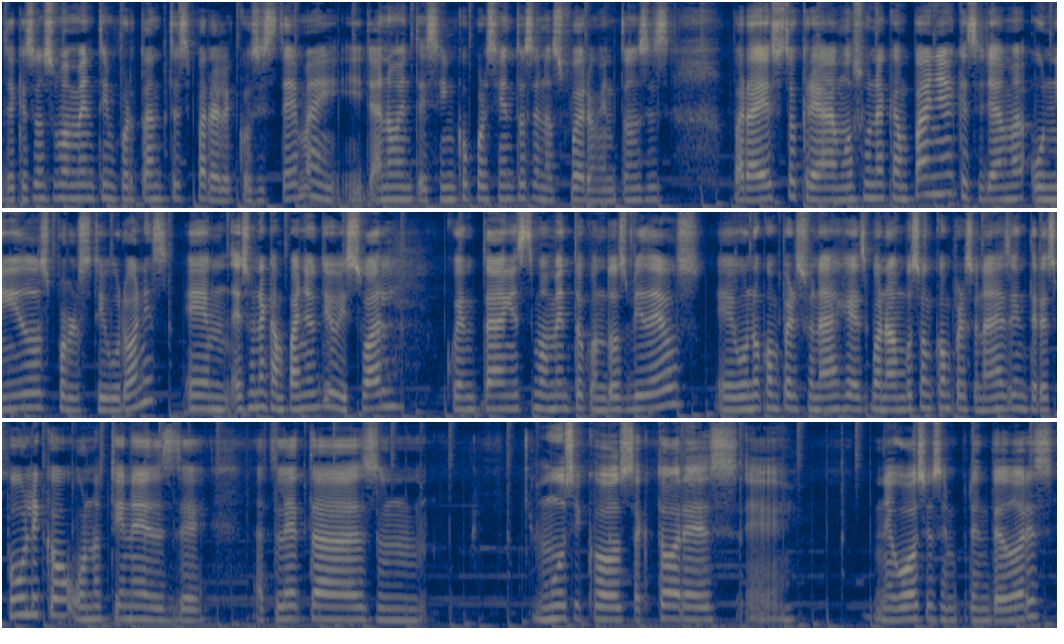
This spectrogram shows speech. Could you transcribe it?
ya que son sumamente importantes para el ecosistema y, ya 95% se nos fueron. Entonces, para esto creamos una campaña que se llama Unidos por los Tiburones. Em, es una campaña audiovisual cuenta en este momento con dos videos, eh, uno con personajes, bueno, ambos son con personajes de interés público, uno tiene desde atletas, mm, músicos, actores, eh, negocios, emprendedores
